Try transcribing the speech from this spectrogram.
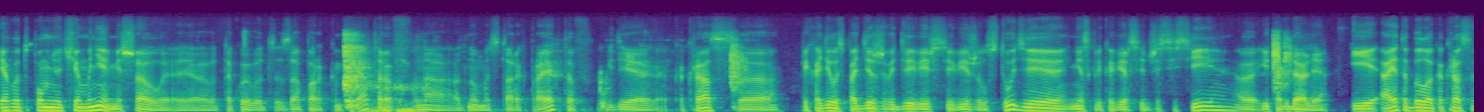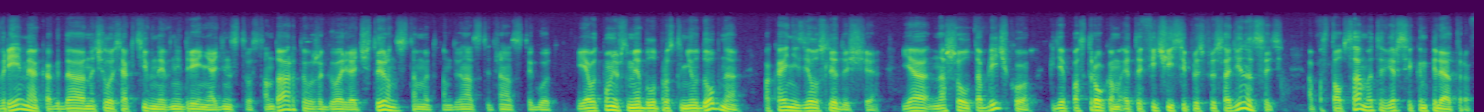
Я вот помню, чем мне мешал э, вот такой вот зоопарк компиляторов на одном из старых проектов, где как раз э, приходилось поддерживать две версии Visual Studio, несколько версий GCC э, и так далее. И, а это было как раз время, когда началось активное внедрение 11 стандарта, уже говорили о 14 это там 12-13 год. И я вот помню, что мне было просто неудобно, пока я не сделал следующее. Я нашел табличку, где по строкам это фичи C++ 11, а по столбцам это версии компиляторов.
